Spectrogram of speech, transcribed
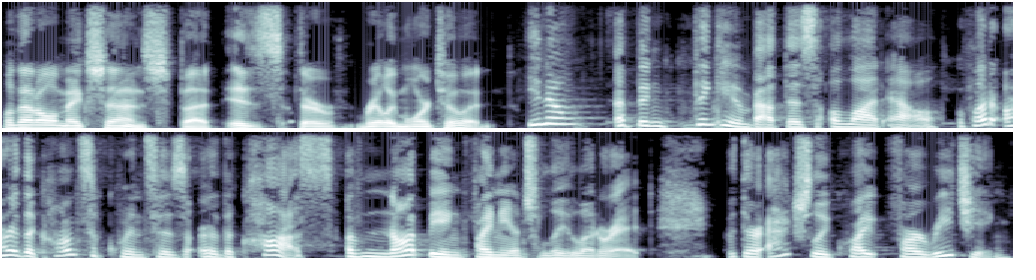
Well, that all makes sense, but is there really more to it? You know, I've been thinking about this a lot, Al. What are the consequences or the costs of not being financially literate? But They're actually quite far reaching.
